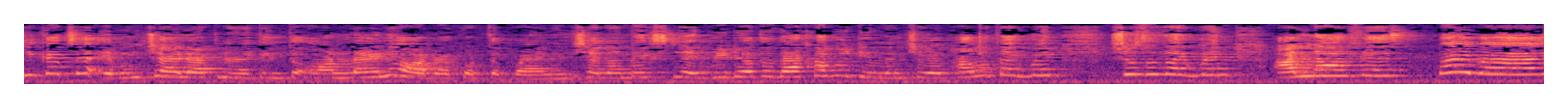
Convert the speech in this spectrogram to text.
ঠিক আছে? এবং চাইলে আপনারা কিন্তু অনলাইনে অর্ডার করতে পারেন। ইনশাল্লাহ নেক্সট ভিডিওতে দেখাবো। টিলেন সবাই ভালো থাকবেন, সুস্থ থাকবেন। আল্লাহ হাফেজ। বাই বাই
